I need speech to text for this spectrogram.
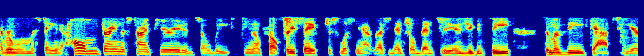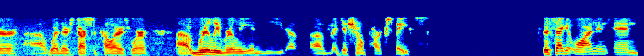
Everyone was staying at home during this time period, and so we, you know, felt pretty safe just looking at residential density. And as you can see, some of the gaps here uh, where there's darker colors were uh, really, really in need of, of additional park space. The second one, and, and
